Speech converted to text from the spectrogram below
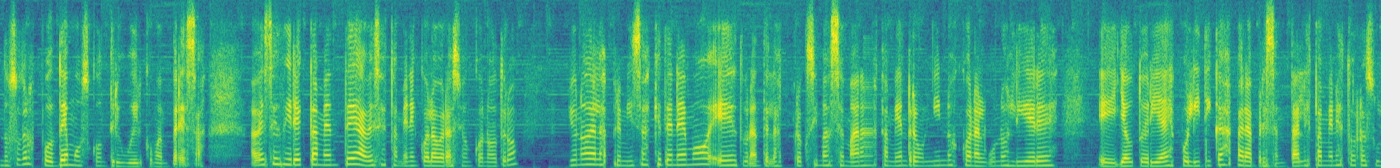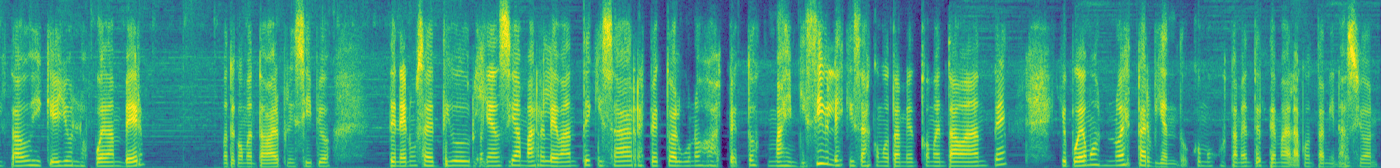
nosotros podemos contribuir como empresa, a veces directamente, a veces también en colaboración con otro, y una de las premisas que tenemos es durante las próximas semanas también reunirnos con algunos líderes eh, y autoridades políticas para presentarles también estos resultados y que ellos los puedan ver. Como te comentaba al principio, tener un sentido de urgencia más relevante quizás respecto a algunos aspectos más invisibles, quizás como también comentaba antes, que podemos no estar viendo, como justamente el tema de la contaminación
